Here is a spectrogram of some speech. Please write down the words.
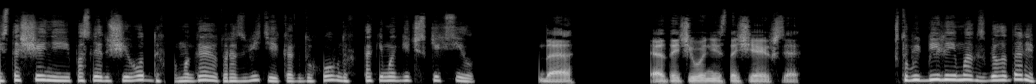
Истощение и последующий отдых помогают в развитии как духовных, так и магических сил. Да? А ты чего не истощаешься? Чтобы Билли и Макс голодали?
